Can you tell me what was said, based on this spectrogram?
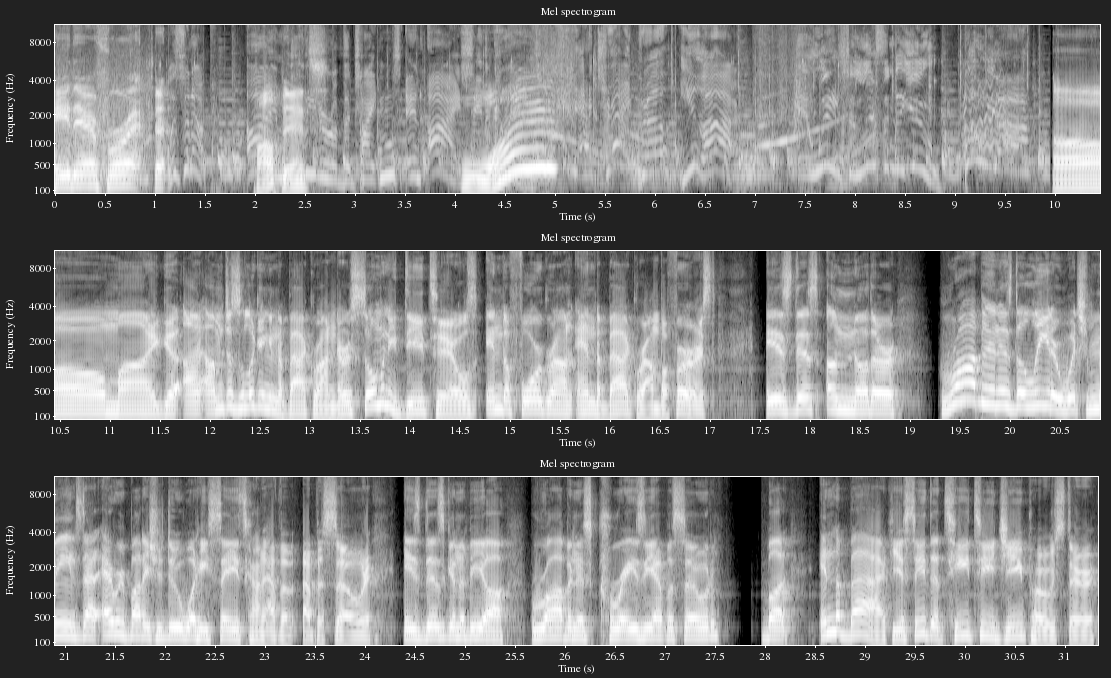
Hey there for it. Listen up. Puppets? I'm the of the Titans, and I What? That's right, bro. You are. And we should listen to you. Oh my god. I, I'm just looking in the background. There's so many details in the foreground and the background. But first, is this another Robin is the leader, which means that everybody should do what he says kind of ep- episode. Is this gonna be a Robin is crazy episode? But in the back, you see the TTG poster,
